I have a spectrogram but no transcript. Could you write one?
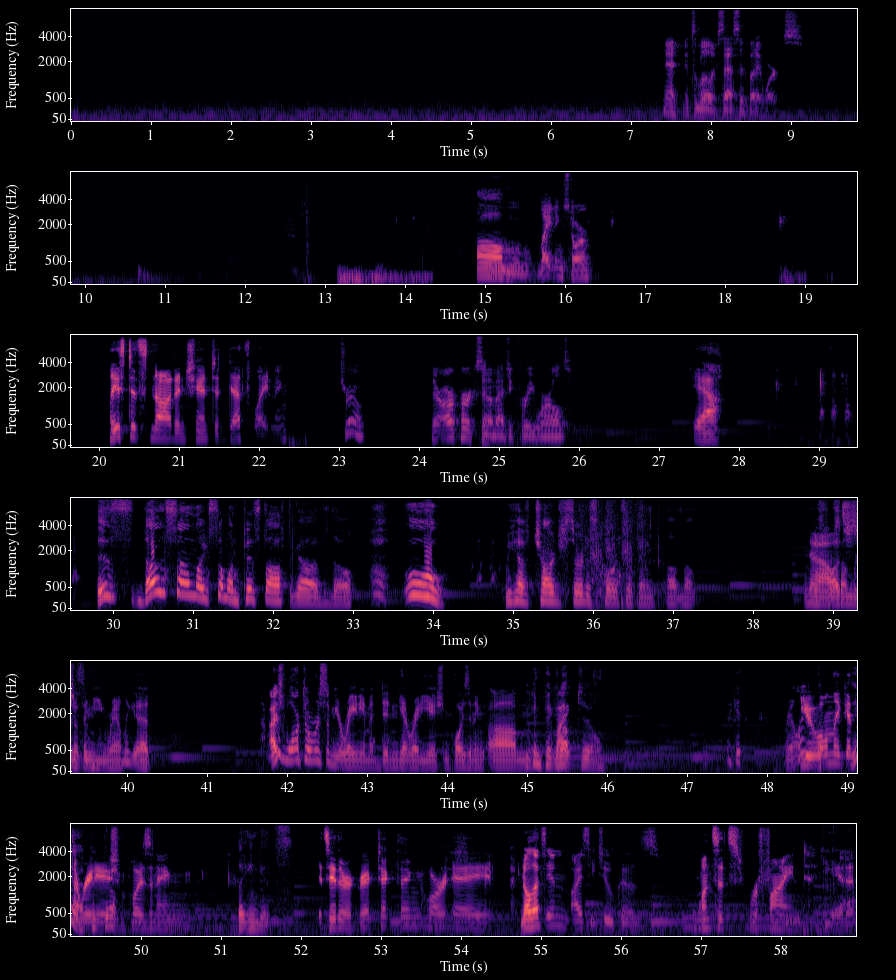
Yeah, it's a little excessive, but it works. Um, Ooh, lightning storm. At least it's not enchanted death lightning. True. There are perks in a magic-free world. Yeah. this does sound like someone pissed off the gods, though. Ooh, we have charged Certus quartz, I think. Oh no, No, for it's some just something reason. you randomly get. I just walked over some uranium and didn't get radiation poisoning. Um, you can pick it I- up too. I get really? You only get Yeah, the I picked it up. radiation poisoning. The ingots. It's either a GregTech thing or a. No, that's in IC two because Once it's refined, you get it.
